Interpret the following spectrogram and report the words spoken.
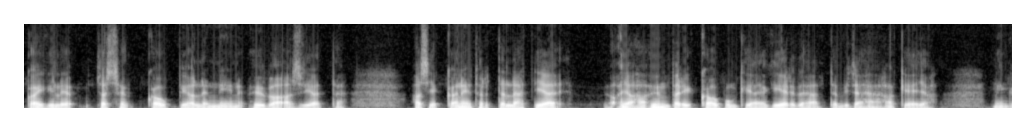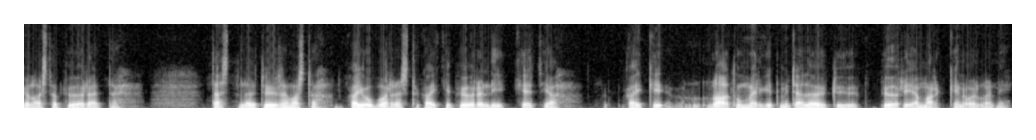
kaikille tässä kauppialle niin hyvä asia, että asiakkaan ei tarvitse lähteä ajaa ympäri kaupunkia ja kiertää, että mitä hän hakee ja minkälaista pyörää. Että tästä löytyy samasta kajuvarresta kaikki pyöräliikkeet ja kaikki laatumerkit, mitä löytyy pyöriä markkinoilla, niin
